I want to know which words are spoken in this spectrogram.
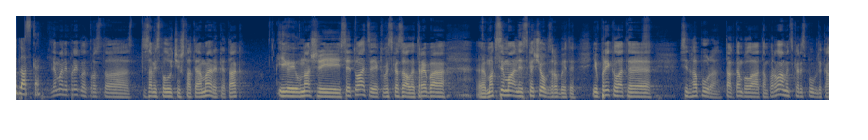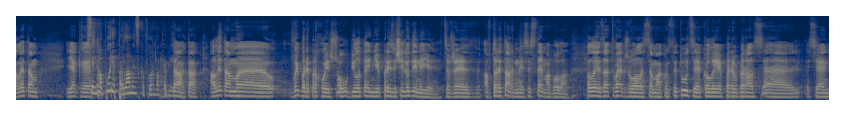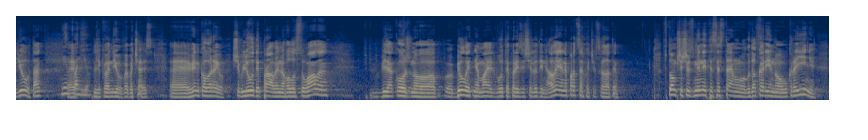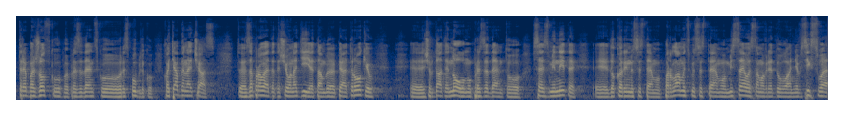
Будь ласка. Для мене приклад просто ті самі Сполучені Штати Америки, так? І в нашій ситуації, як ви сказали, треба е, максимальний скачок зробити. І приклад е, Сінгапура. Так, там була там парламентська республіка, але там як е, В Сінгапурі парламентська форма правління. так, так. Але там вибори проходять, що у бюлетені прізвище людини є. Це вже авторитарна система була. Коли затверджувалася сама конституція, коли перевибирався Сіан'ю, так? Лін Е, Ю. Лі Ю, вибачаюсь. Е, Він говорив, щоб люди правильно голосували. Біля кожного бюлетня мають бути прізвище людини. Але я не про це хочу сказати. В тому, що змінити систему докорінно в Україні, треба жорстку президентську республіку, хоча б на час. Т- Запровадити, що вона діє там 5 років, е, щоб дати новому президенту все змінити, е, докорінну систему, парламентську систему, місцеве самоврядування, всіх сфер.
